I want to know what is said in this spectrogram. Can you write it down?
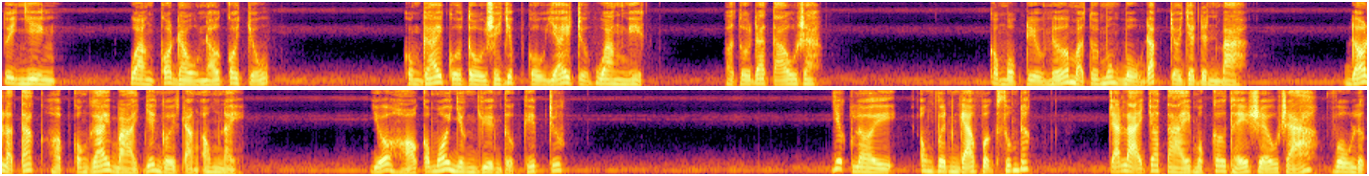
Tuy nhiên quan có đầu nợ có chủ. Con gái của tôi sẽ giúp cô giải trừ quan nghiệt Mà tôi đã tạo ra. Còn một điều nữa mà tôi muốn bù đắp cho gia đình bà. Đó là tác hợp con gái bà với người đàn ông này. Giữa họ có mối nhân duyên từ kiếp trước. Dứt lời, Ông Vinh ngã vật xuống đất, Trả lại cho Tài một cơ thể rệu rã, Vô lực.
